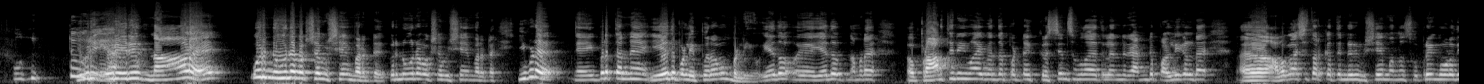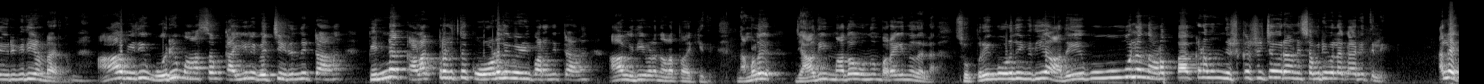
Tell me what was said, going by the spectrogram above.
ഒരു നാളെ ഒരു ന്യൂനപക്ഷ വിഷയം വരട്ടെ ഒരു ന്യൂനപക്ഷ വിഷയം വരട്ടെ. ഇവിടെ ഇവിടെ തന്നെ ഏത് പള്ളി പിറവം പള്ളിയോ ഏതോ ഏതോ നമ്മുടെ പ്രാർത്ഥനയുമായി ബന്ധപ്പെട്ട് ക്രിസ്ത്യൻ സമുദായത്തിൽ തന്നെ രണ്ട് പള്ളികളുടെ അവകാശ തർക്കത്തിന്റെ ഒരു വിഷയം വന്ന് സുപ്രീം കോടതി ഒരു വിധി ഉണ്ടായിരുന്നു. ആ വിധി ഒരു മാസം കയ്യിൽ വെച്ചിരുന്നിട്ടാണ് പിന്നെ കളക്ടർ അടുത്ത് കോടതി വഴി പറഞ്ഞിട്ടാണ് ആ വിധി ഇവിടെ നടപ്പാക്കിയത്. നമ്മൾ ജാതിയും മതവും ഒന്നും പറയുന്നതല്ല. സുപ്രീം കോടതി വിധിയെ അതേപോലെ നടപ്പാക്കണമെന്ന് നിഷ്കർഷിച്ചവരാണ് ശബരിമല കാര്യത്തിൽ അല്ലേ?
